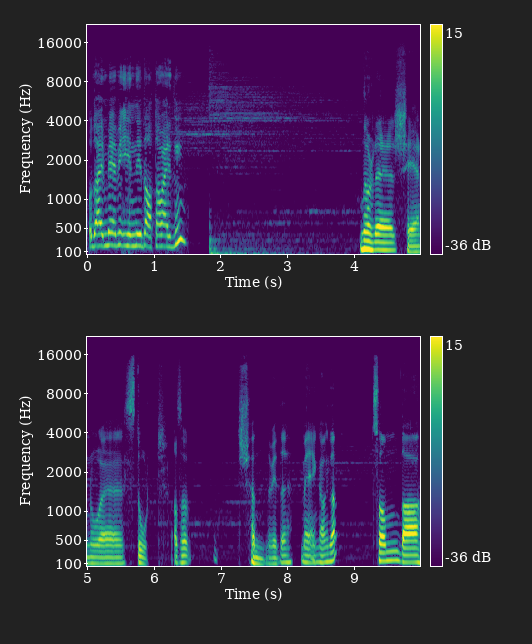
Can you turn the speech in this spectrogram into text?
Og dermed er vi inn i dataverden. Når det skjer noe stort, altså skjønner vi det med en gang da? Som da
